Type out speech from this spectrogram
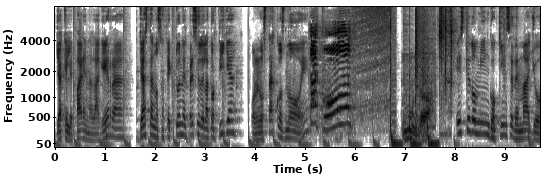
Ya que le paren a la guerra, ya hasta nos afectó en el precio de la tortilla. Con los tacos no, ¿eh? ¡Tacos! Mundo. Este domingo 15 de mayo,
